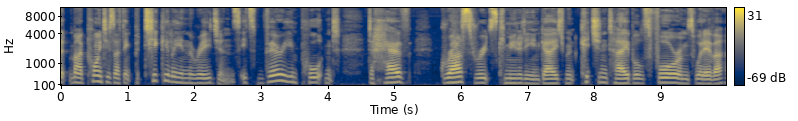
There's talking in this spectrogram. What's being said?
but my point is, I think particularly in the regions, it's very important to have grassroots community engagement, kitchen tables, forums, whatever,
